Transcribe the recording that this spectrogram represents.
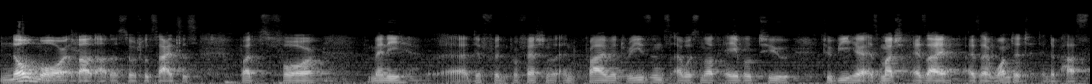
know more about other social sciences. But for many uh, different professional and private reasons, I was not able to, to be here as much as I, as I wanted in the past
